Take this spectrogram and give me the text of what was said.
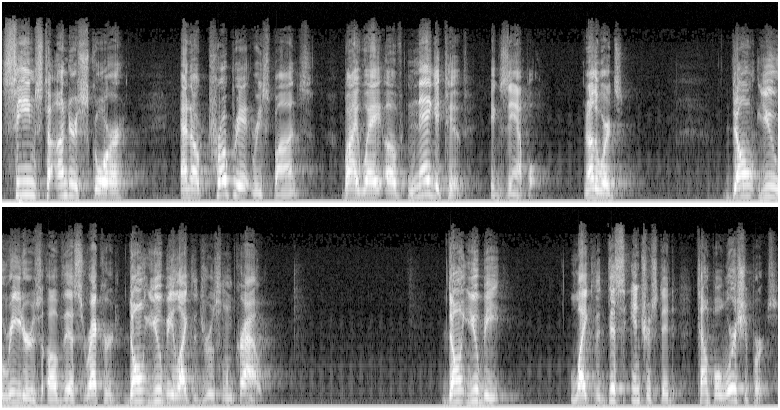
seems to underscore an appropriate response by way of negative example. In other words, don't you, readers of this record, don't you be like the Jerusalem crowd. Don't you be like the disinterested temple worshipers.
